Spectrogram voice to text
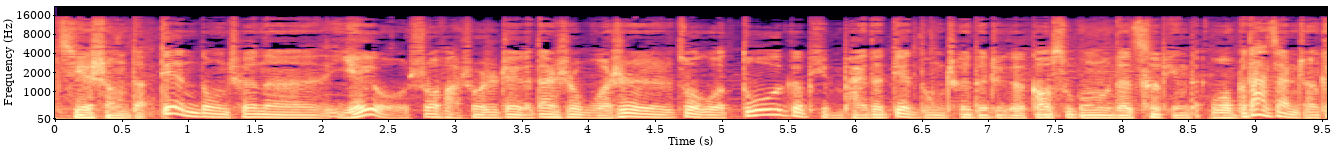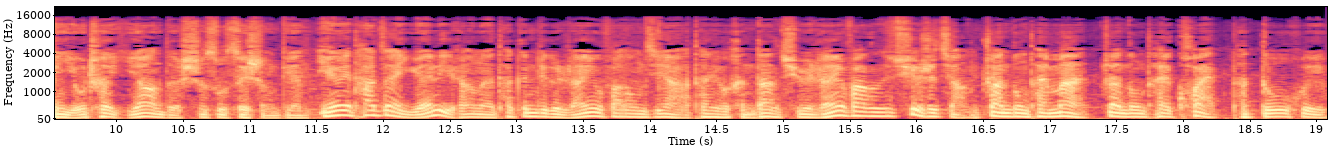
节省的。电动车呢，也有说法说是这个，但是我是做过多个品牌的电动车的这个高速公路的测评的，我不大赞成跟油车一样的时速最省电，因为它在原理上呢，它跟这个燃油发动机啊，它有很大的区别。燃油发动机确实讲转动太慢、转动太快，它都会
